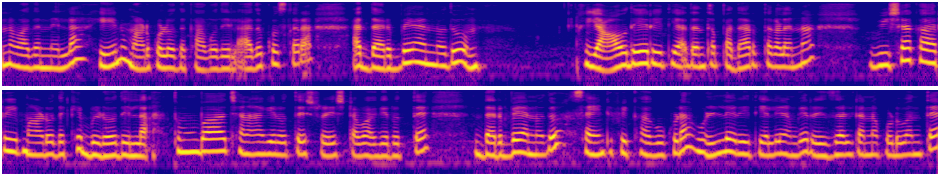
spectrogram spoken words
ನಾವು ಅದನ್ನೆಲ್ಲ ಏನು ಮಾಡ್ಕೊಳ್ಳೋದಕ್ಕಾಗೋದಿಲ್ಲ. ಅದಕ್ಕೋಸ್ಕರ ಆ ದರ್ಬೆ ಅನ್ನೋದು ಯಾವುದೇ ರೀತಿಯಾದಂಥ ಪದಾರ್ಥಗಳನ್ನು ವಿಷಕಾರಿ ಮಾಡೋದಕ್ಕೆ ಬಿಡೋದಿಲ್ಲ. ತುಂಬ ಚೆನ್ನಾಗಿರುತ್ತೆ, ಶ್ರೇಷ್ಠವಾಗಿರುತ್ತೆ. ದರ್ಬೆ ಅನ್ನೋದು ಸೈಂಟಿಫಿಕ್ ಆಗೂ ಕೂಡ ಒಳ್ಳೆ ರೀತಿಯಲ್ಲಿ ನಮಗೆ ರಿಸಲ್ಟನ್ನು ಕೊಡುವಂತೆ.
